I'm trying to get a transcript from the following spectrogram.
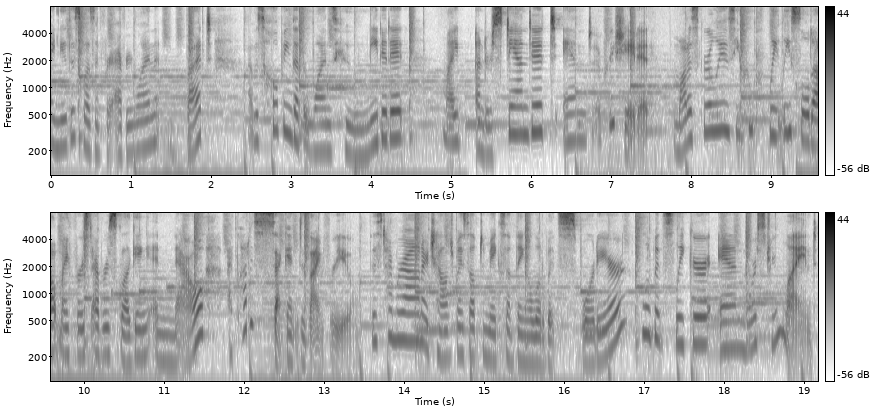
I knew this wasn't for everyone, but I was hoping that the ones who needed it might understand it and appreciate it. Modest Girlies, you completely sold out my first ever sklegging, and now I've got a second design for you. This time around, I challenged myself to make something a little bit sportier, a little bit sleeker, and more streamlined.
